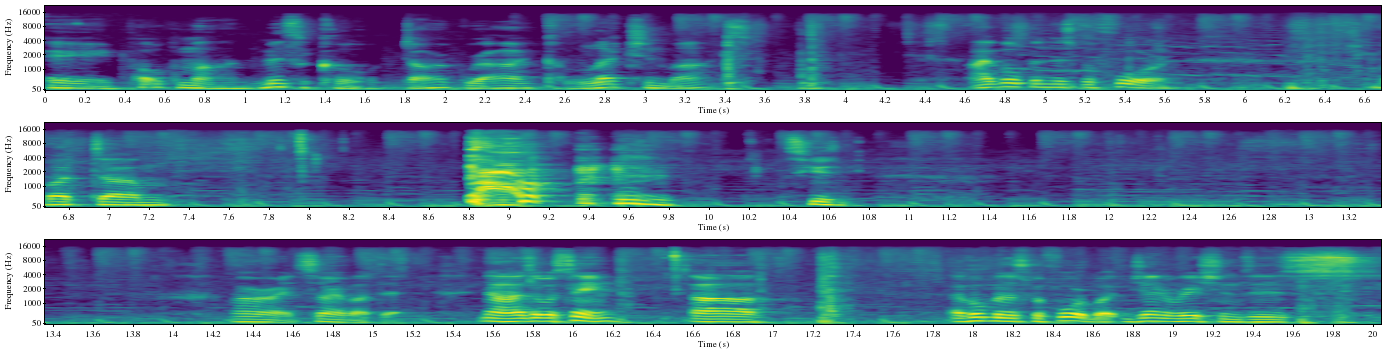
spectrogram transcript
a Pokemon Mythical Dark Darkrai collection box. I've opened this before, but um, excuse me. Alright, sorry about that. Now, as I was saying, uh, I've opened this before, but Generations is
